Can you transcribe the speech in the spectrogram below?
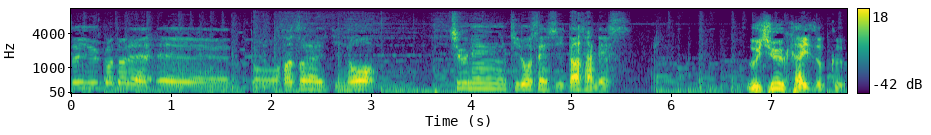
ということで、えーっと、パーソナリティの中年機動戦士ダーさんです。宇宙海賊。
